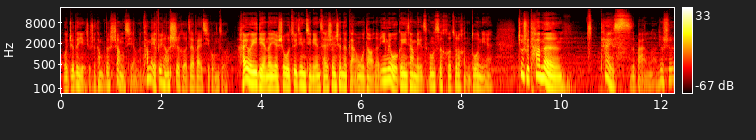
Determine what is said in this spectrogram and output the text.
我觉得也就是他们的上限了。他们也非常适合在外企工作。还有一点呢，也是我最近几年才深深的感悟到的，因为我跟一家美资公司合作了很多年，就是他们 太死板了，就是。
